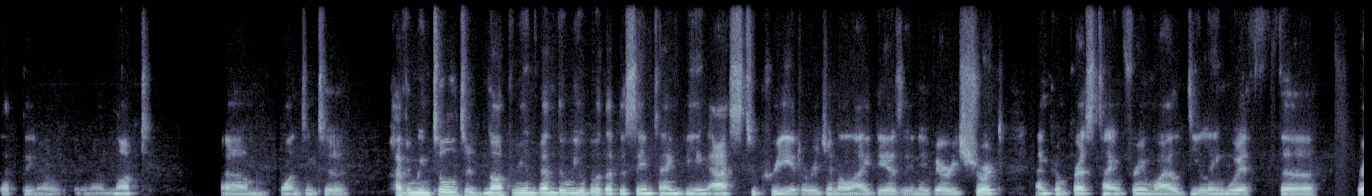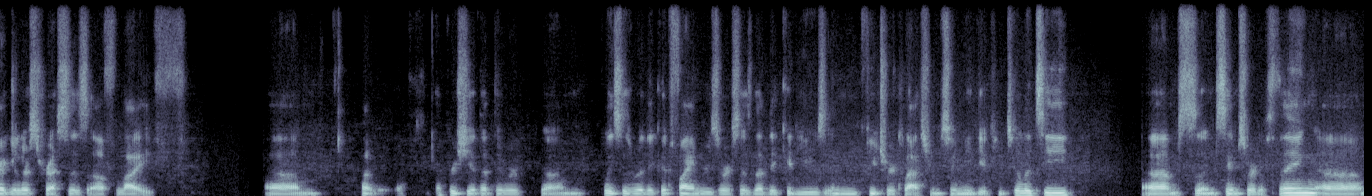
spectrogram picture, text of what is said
that they are you know, not um, wanting to having been told to not reinvent the wheel, but at the same time being asked to create original ideas in a very short and compressed time frame while dealing with the regular stresses of life. Um, appreciate that they were um, places where they could find resources that they could use in future classrooms, so immediate utility, um, same, same sort of thing. Um,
